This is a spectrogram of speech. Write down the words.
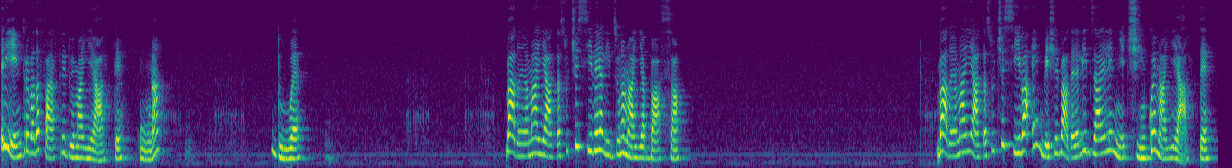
rientro e vado a fare altre due maglie alte una due. Vado nella maglia alta successiva e realizzo una maglia bassa vado nella maglia alta successiva e invece vado a realizzare le mie 5 maglie alte.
